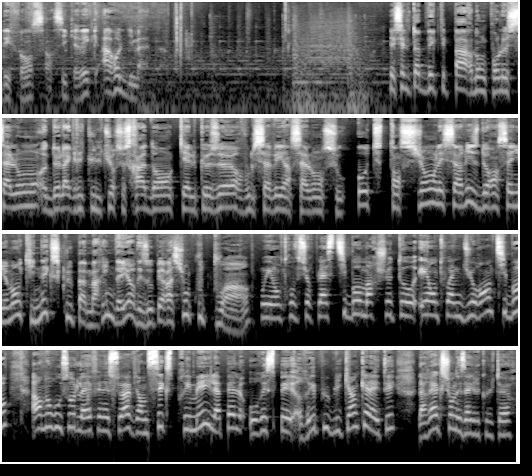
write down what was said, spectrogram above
défense, ainsi qu'avec Harold Diman. Et c'est le top départ donc pour le salon de l'agriculture. Ce sera dans quelques heures. Vous le savez, un salon sous haute tension. Les services de renseignement qui n'excluent pas Marine d'ailleurs des opérations coup de poing. Hein. Oui, on trouve sur place Thibault Marcheteau et Antoine Durand. Thibault, Arnaud Rousseau de la FNSEA vient de s'exprimer. Il appelle au respect républicain. Quelle a été la réaction des agriculteurs?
